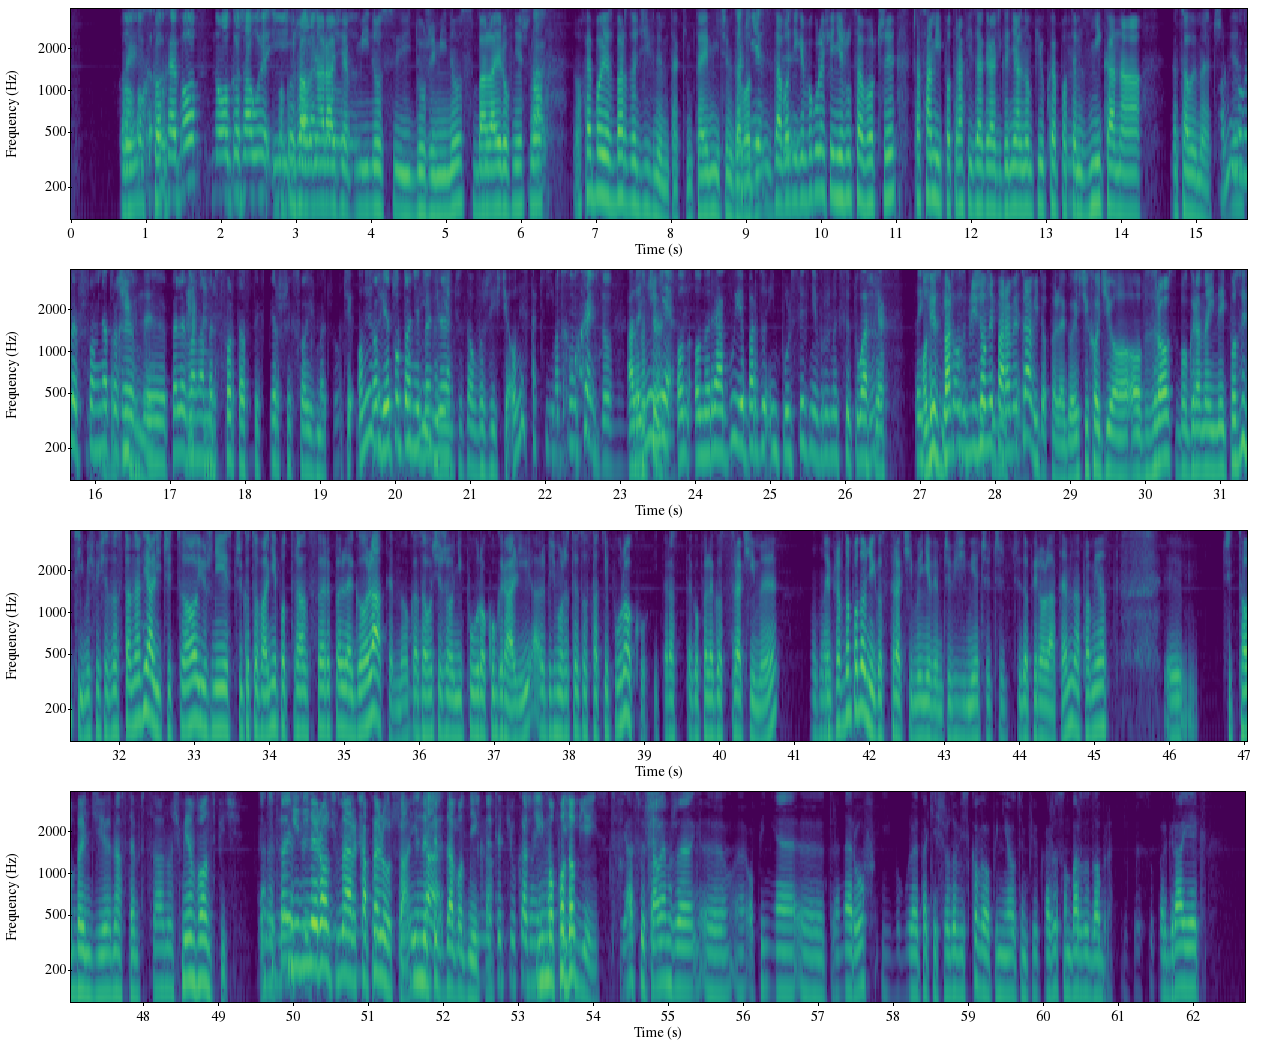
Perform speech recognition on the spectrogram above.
Z o, o, o Hebo, no o Gorzały i Ogorzały i na razie to- minus i duży minus. Balaj również. No, Tak. No Hebo jest bardzo dziwnym takim tajemniczym zawodni- jest, y- zawodnikiem. W ogóle się nie rzuca w oczy. Czasami potrafi zagrać genialną piłkę, potem Mm. znika na, na cały mecz. On mi Więc w ogóle przypomina trochę dziwny. y, Pele Van Amersforta z tych pierwszych swoich meczów. Znaczy, on jest dość wie, czy to nie będzie- Nie wiem, czy zauważyliście. On jest taki... Ma taką chęć do... Ale To nie, nie, on, on reaguje bardzo impulsywnie w różnych sytuacjach. W sensie On jest bardzo zbliżony parametrami do Pelego, jeśli chodzi o, o wzrost, bo gra na innej pozycji. Myśmy się zastanawiali, czy to już nie jest przygotowanie pod transfer Pelego latem. No, okazało się, że oni pół roku grali, ale być może to jest ostatnie pół roku i teraz tego Pelego stracimy. Mhm. Najprawdopodobniej go stracimy, nie wiem, czy w zimie, czy, czy, czy dopiero latem. Natomiast y, czy to będzie następca? No śmiem wątpić. Znaczy, to to jest inny rozmiar typ- kapelusza, inny tak, typ zawodnika. Inny typ piłkarza, Mimo taki- podobieństw. Ja słyszałem, że y, opinie y, trenerów i w ogóle takie środowiskowe opinie o tym piłkarzu są bardzo dobre. To jest super grajek.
